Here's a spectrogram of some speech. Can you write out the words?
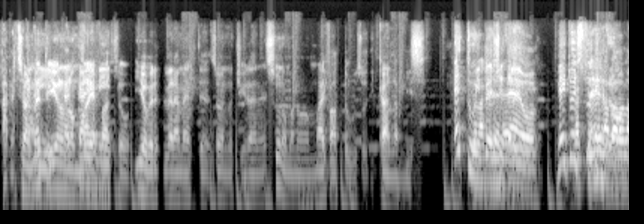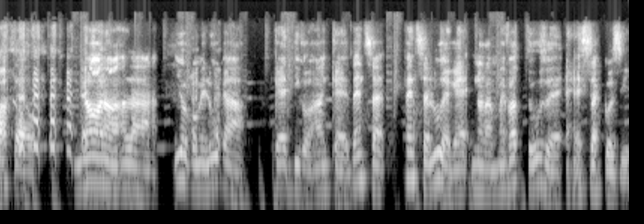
Ah, personalmente cari- io non ho mai amici. fatto, io ver- veramente, so che non ci crede nessuno, ma non ho mai fatto uso di cannabis. E tu Io invece, Teo, nei tuoi studi Roma. a Teo. No, no, allora, io come Luca, che dico anche, pensa, pensa Luca che non ha mai fatto uso e, e sta così.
